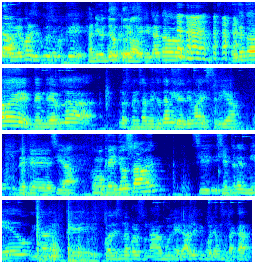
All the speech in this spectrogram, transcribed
foto. mí me parece curioso porque A nivel de he- doctorado. He, he tratado, he tratado de entender la, los pensamientos de a nivel de maestría, de que decía, como que ellos saben si sienten el miedo y saben que, cuál es una persona vulnerable que podríamos atacar.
